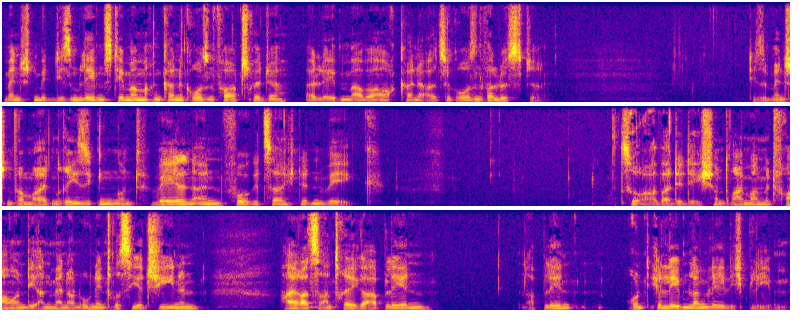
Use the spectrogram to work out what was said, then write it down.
Menschen mit diesem Lebensthema machen keine großen Fortschritte, erleben aber auch keine allzu großen Verluste. Diese Menschen vermeiden Risiken und wählen einen vorgezeichneten Weg. So arbeitete ich schon dreimal mit Frauen, die an Männern uninteressiert schienen, Heiratsanträge ablehnen, ablehnten und ihr Leben lang ledig blieben.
